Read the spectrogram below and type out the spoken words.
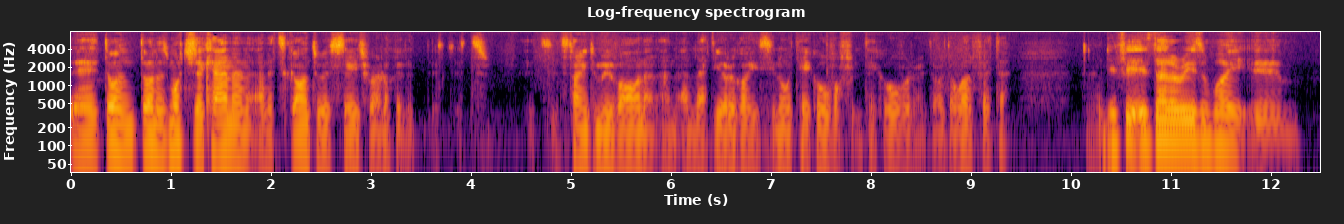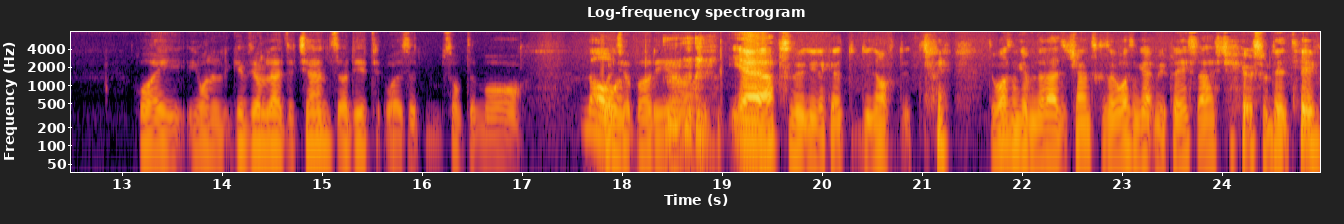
uh, done done as much as I can, and, and it's gone to a stage where I look at it, it's it's it's time to move on and, and, and let the other guys you know take over take over. They're, they're well fit. To, Do you feel, is that a reason why? Um, why you want to give the other lads a chance, or did was it something more? No, your body. Or? yeah, absolutely. Like you know, there wasn't giving the lads a chance because I wasn't getting my place last year. So they, they,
